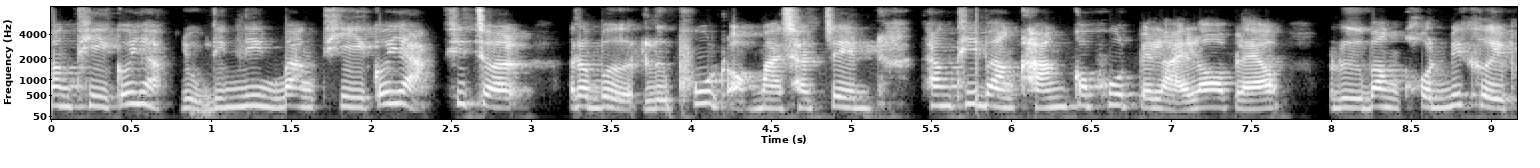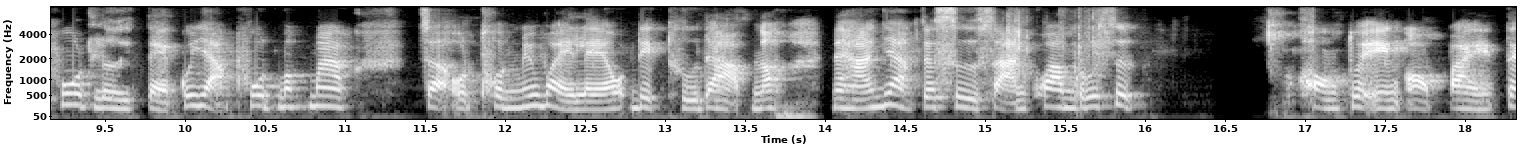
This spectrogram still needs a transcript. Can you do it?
บางทีก็อยากอยู่นิ่งๆ บางทีก็อยากที่จะระเบิดหรือพูดออกมาชัดเจน ทั้งที่บางครั้งก็พูดไปหลายรอบแล้ว หรือบางคนไม่เคยพูดเลย แต่ก็อยากพูดมากๆ จะอดทนไม่ไหวแล้วเด็กถือดาบเนาะนะคะอยากจะสื่อสารความรู้สึกของตัวเองออกไป แต่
